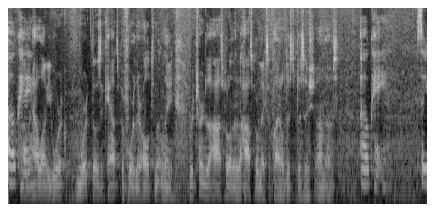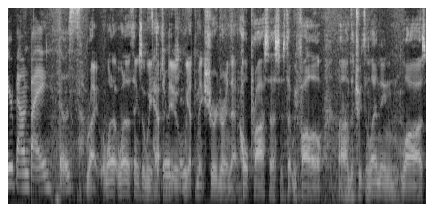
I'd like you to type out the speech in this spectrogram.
Okay. um, And how long you work, work those accounts before they're ultimately returned to the hospital and then the hospital makes a final disposition on those. Okay, so you're bound by those. Right. One of, one of the things that we have to do, we have to make sure during that whole process is that we follow um, the truth in lending laws,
